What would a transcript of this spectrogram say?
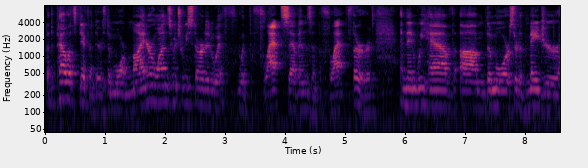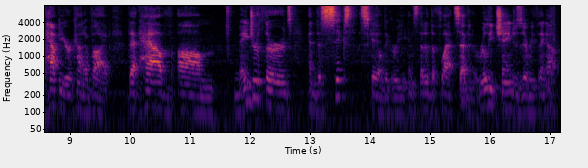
but the palette's different. There's the more minor ones, which we started with, with the flat sevens and the flat thirds. And then we have um, the more sort of major, happier kind of vibe that have um, major thirds and the sixth scale degree instead of the flat seven. It really changes everything up.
